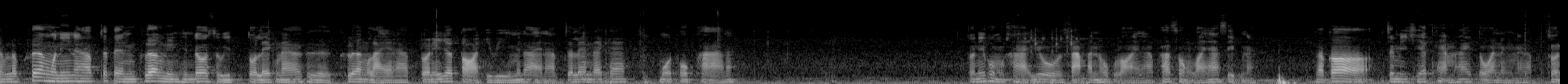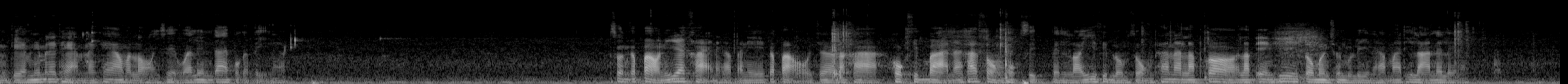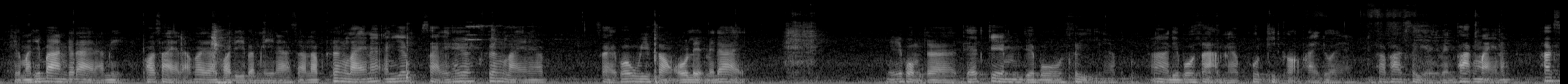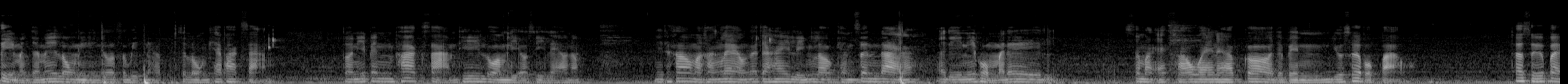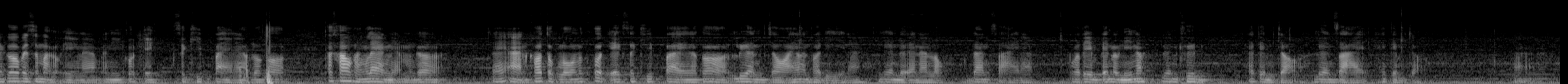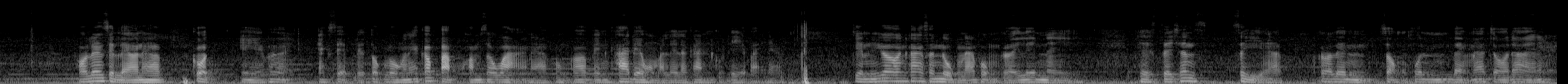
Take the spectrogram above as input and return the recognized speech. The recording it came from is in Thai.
สำหรับเครื่องวันนี้นะครับจะเป็นเครื่อง Nintendo Switch ตัวเล็กนะก็คือเครื่องไลท์นะครับ ตัวนี้จะต่อทีวีไม่ได้นะครับ จะเล่นได้แค่โหมดพกพานะ ตัวนี้ผมขายอยู่ 3,600นะครับ ค่าส่ง 150 นะ แล้วก็จะมีเคสแถมให้ตัวหนึ่งนะครับ ส่วนเกมนี้ไม่ได้แถมนะ แค่เอามาลองเฉยๆว่าเล่นได้ปกตินะครับ ส่วนกระเป๋านี้แยกขายนะครับ อันนี้กระเป๋าจะราคา 60 บาทนะค่าส่ง 60 เป็น 120รวมส่ง ถ้านั้นรับก็รับเองที่ตัวเมืองชนบุรีนะครับ มาที่ร้านได้เลยนะเดี๋ยวมาที่บ้านก็ได้นะครับนี่ พอใส่แล้วก็จะพอดีแบบนี้นะสำหรับเครื่องไลท์นะ อันนี้จะใส่ได้แค่เครื่องไลท์นะครับ ใส่พวก V2 OLED ไม่ได้ นี่ผมจะเทสเกม Diablo 4 นะครับ อ่า Diablo 3 นะครับ พูดผิดขออภัยด้วยนะถ้าภาค4จะเป็นภาคใหม่นะ ภาค 4 มันจะไม่ลง Nintendo Switch นะครับ จะลงแค่ภาค 3 ตัวนี้เป็นภาค 3 ที่รวม DLC แล้วเนาะนี่ถ้าเข้ามาครั้งแรกมันก็จะให้ลิงก์เรา cancel ได้นะ ID นี้ผมไม่ได้สมัคร Account ไว้นะครับ ก็จะเป็น user เปล่าๆ ถ้าซื้อไปก็ไปสมัครเอาเองนะครับ อันนี้กด X skip ไปนะครับ แล้วก็ถ้าเข้าครั้งแรกเนี่ยมันก็จะให้อ่านข้อตกลงแล้วกด X skip ไป แล้วก็เลื่อนจอให้มันพอดีนะ เลื่อนโดย analog ด้านซ้ายนะปกติมันเป็นแบบนี้เนาะ เลื่อนขึ้นให้เต็มจอ เลื่อนซ้ายให้เต็มจออพอเลื่อนเสร็จแล้วนะครับ กด A เพื่อ accept หรือตกลง อันนี้ก็ปรับความสว่างนะครับ ผมก็เป็นค่าเดิมของมันเลยแล้วกัน กด A ไปนะครับ เกมนี้ก็ค่อนข้างสนุกนะ ผมเคยเล่นใน PlayStation 4 นะครับ ก็เล่น 2 คนแบ่งหน้าจอได้นะ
